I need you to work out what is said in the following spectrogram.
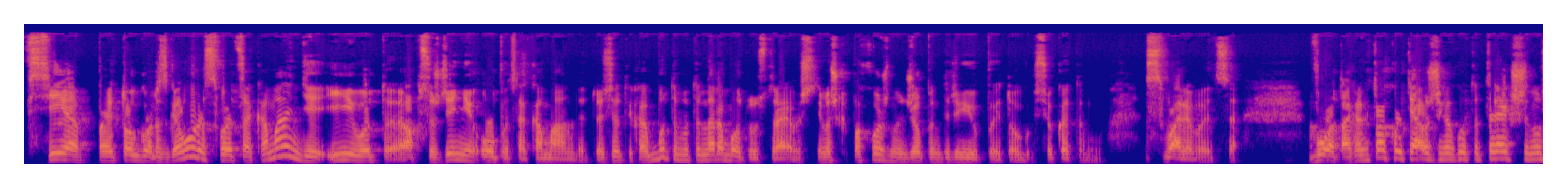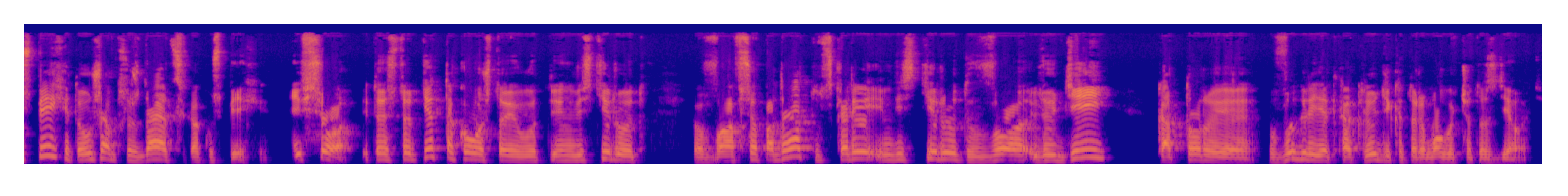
все по итогу разговора сводятся о команде и вот обсуждение опыта команды. То есть это как будто бы ты на работу устраиваешься. Немножко похоже на джоб-интервью по итогу. Все к этому сваливается. Вот. А как только у тебя уже какой-то traction успехи, то уже обсуждается как успехи. И все. И то есть тут нет такого, что вот инвестируют во все подряд, тут скорее инвестируют в людей, которые выглядят как люди, которые могут что-то сделать.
